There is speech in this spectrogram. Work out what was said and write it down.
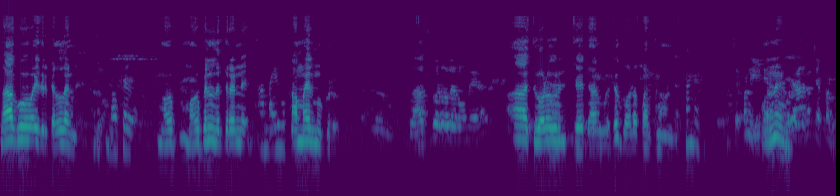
నాకు ఐదుగురు పిల్లలండి. మగ మగ పిల్లలు ఇద్దరండి. అమ్మాయిలు ముగ్గురు. ఆస్తి గొడవ గురించి దాని గురించి గొడవ పడుతున్నామండి చెప్పండి. ఉన్నాయండి చెప్పండి.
